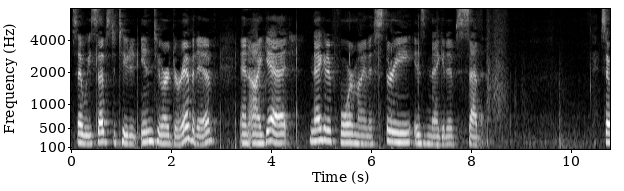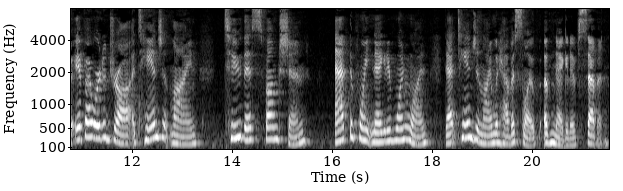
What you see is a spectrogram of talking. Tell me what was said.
So we substitute it into our derivative, and I get negative 4 minus 3 is negative 7. So if I were to draw a tangent line to this function at the point negative 1, 1, that tangent line would have a slope of negative 7.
